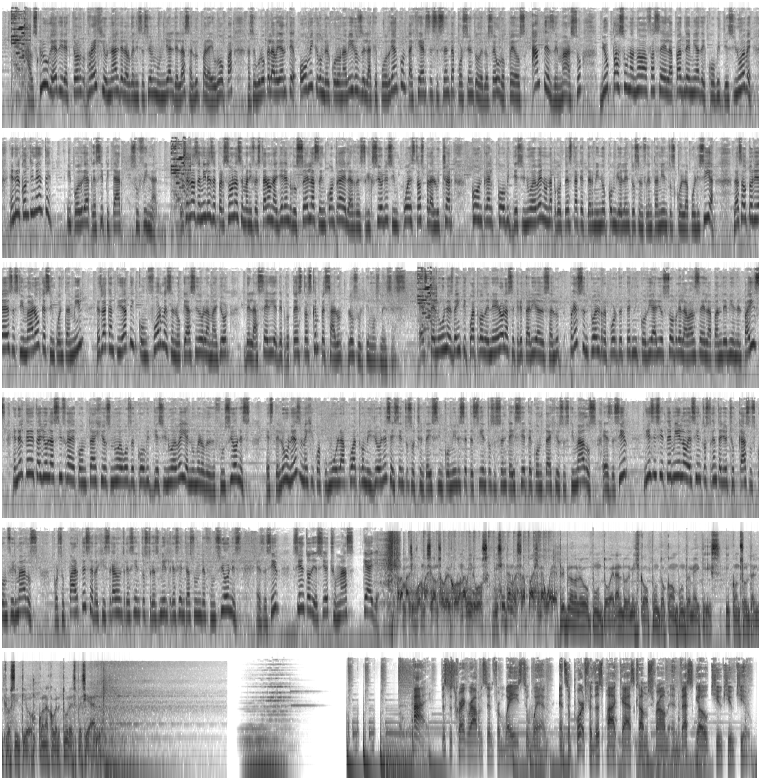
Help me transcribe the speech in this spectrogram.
Hans Kluge, director regional de la Organización Mundial de la Salud para Europa, aseguró que la variante Omicron del coronavirus, de la que podrían contagiarse 60% de los europeos antes de marzo, dio paso a una nueva fase de la pandemia de COVID-19 en el continente y podría precipitar su final. Decenas de miles de personas se manifestaron ayer en Bruselas en contra de las restricciones impuestas para luchar contra el COVID-19 en una protesta que terminó con violentos enfrentamientos con la policía. Las autoridades estimaron que 50.000 es la cantidad de inconformes en lo que ha sido la mayor de la serie de protestas que empezaron los últimos meses. Este lunes 24 de enero, la Secretaría de Salud presentó el reporte técnico diario sobre el avance de la pandemia en el país, en el que detalló la cifra de contagios nuevos de COVID-19 y el número de defunciones. Este lunes, México acumula 4.685.767 contagios estimados, es decir, 17.938 casos confirmados. Por su parte, se registraron 303.301 defunciones, es decir, 118 más que ayer. Para más información sobre el coronavirus, visita nuestra página web www.heraldodemexico.com.mx y consulta el micrositio con la cobertura especial. Hi, this is Craig Robinson from Ways to Win, and support for this podcast comes from Invesco QQQ.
